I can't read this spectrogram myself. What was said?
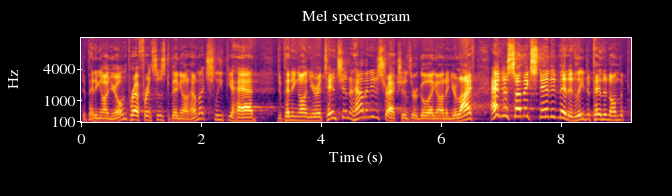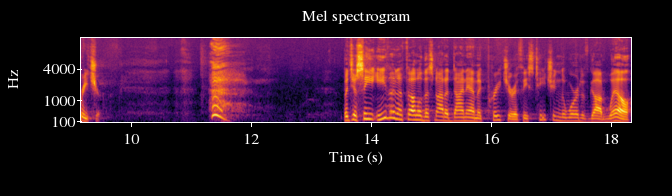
depending on your own preferences, depending on how much sleep you had, depending on your attention and how many distractions are going on in your life, and to some extent, admittedly, dependent on the preacher. but you see, even a fellow that's not a dynamic preacher, if he's teaching the Word of God well,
